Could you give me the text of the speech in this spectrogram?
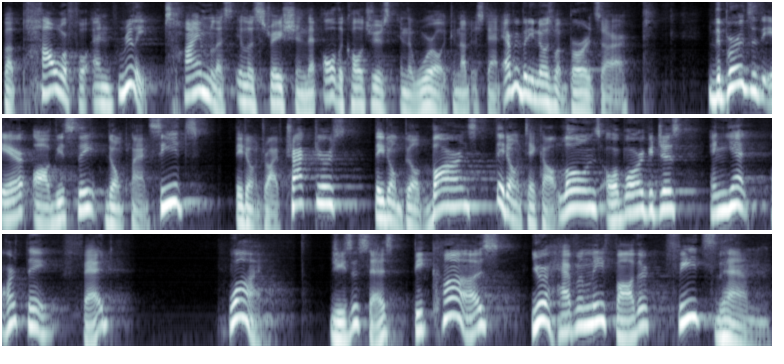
but powerful and really timeless illustration that all the cultures in the world can understand. Everybody knows what birds are. The birds of the air obviously don't plant seeds, they don't drive tractors, they don't build barns, they don't take out loans or mortgages, and yet aren't they fed? Why? Jesus says, Because your heavenly Father feeds them.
